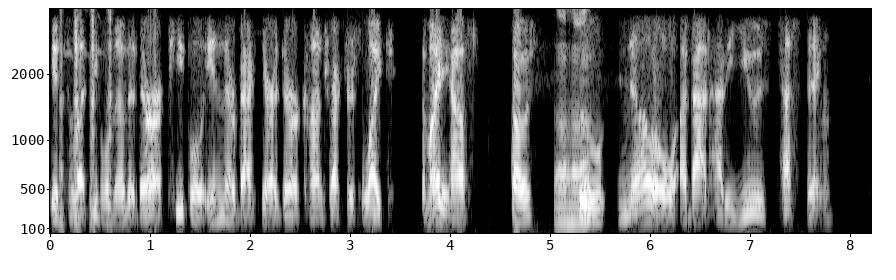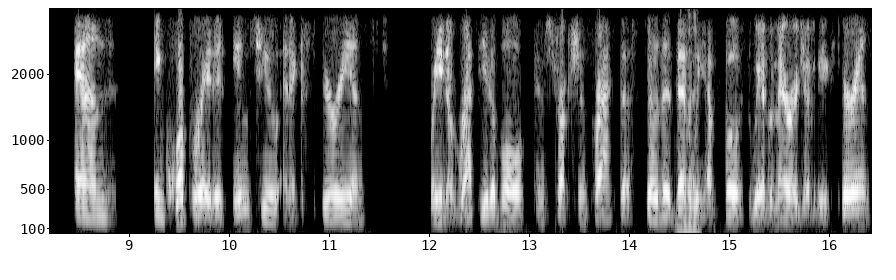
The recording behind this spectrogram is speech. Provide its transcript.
is to let people know that there are people in their backyard, there are contractors like the Mighty House host uh-huh. who know about how to use testing and incorporate it into an experienced or you know reputable construction practice so that then Right. we have both we have a marriage of the experience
